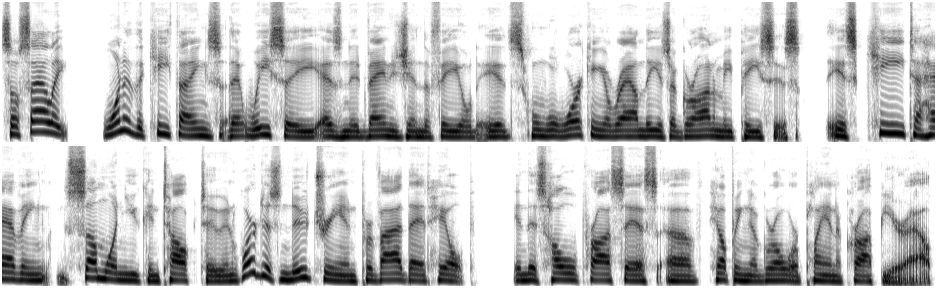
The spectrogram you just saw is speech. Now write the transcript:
So, Sally, one of the key things that we see as an advantage in the field is when we're working around these agronomy pieces is key to having someone you can talk to. And where does Nutrien provide that help in this whole process of helping a grower plan a crop year out?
